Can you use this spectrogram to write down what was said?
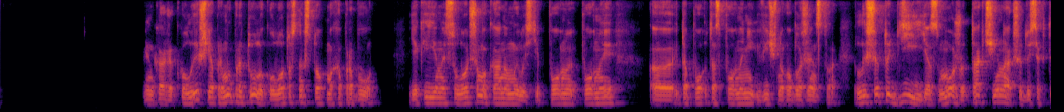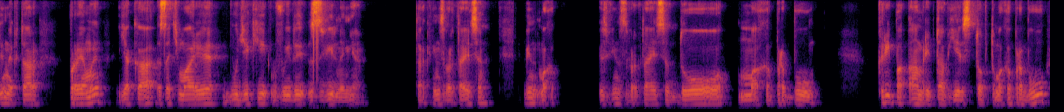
Він каже: Коли ж я прийму притулок у лотосних стоп Махапрабу, який є найсолодшим океаном милості, повної, повної е, та, та сповнені вічного блаженства, лише тоді я зможу так чи інакше досягти нектар преми, яка затьмарює будь-які види звільнення. Так, він звертається. Він, він звертається до Махапрабу. Кріпа Амріта Б'єс, тобто Махапрабу,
